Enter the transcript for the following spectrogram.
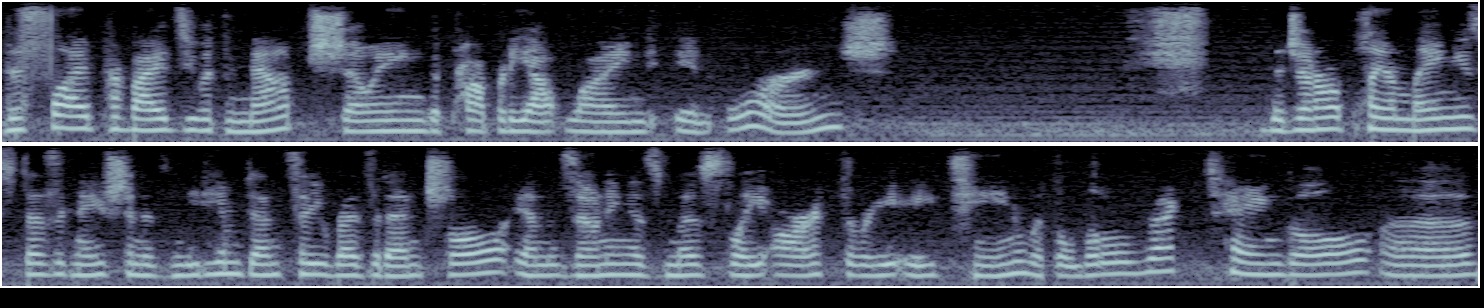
This slide provides you with a map showing the property outlined in orange the general plan land use designation is medium density residential and the zoning is mostly R318 with a little rectangle of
